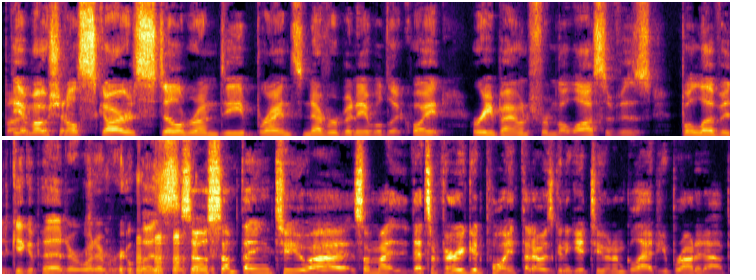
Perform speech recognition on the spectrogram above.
But the emotional scars still run deep. Brian's never been able to quite rebound from the loss of his beloved Gigapet or whatever it was. so something to uh some that's a very good point that I was going to get to and I'm glad you brought it up.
